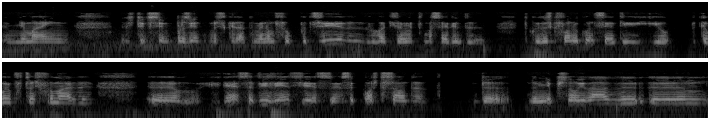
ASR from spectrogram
a minha mãe esteve sempre presente, mas se calhar também não me soube proteger, relativamente a uma série de, de coisas que foram acontecendo e, eu acabei por transformar uh, essa vivência, essa, essa construção de, de, da minha personalidade uh,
